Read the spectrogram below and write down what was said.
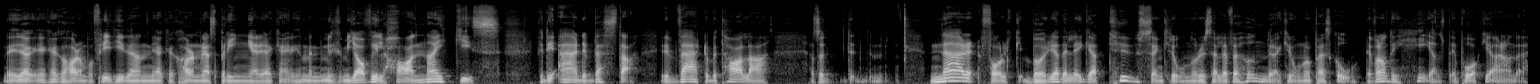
Jag, jag kanske har dem på fritiden, jag kanske har dem när jag springer, jag kan, liksom, men liksom, jag vill ha Nikes, för det är det bästa. Det är värt att betala Alltså, när folk började lägga 1000 kronor istället för 100 kronor per sko, det var någonting helt epokgörande.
